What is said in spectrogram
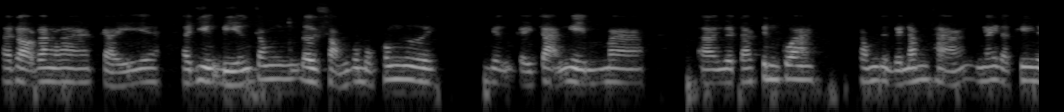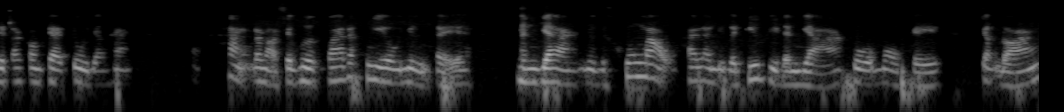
À, rõ ràng là cái à, diễn biến trong đời sống của một con người những cái trải nghiệm mà à, người ta kinh quan trong những cái năm tháng ngay là khi người ta còn trẻ tuổi chẳng hạn hẳn là nó sẽ vượt qua rất nhiều những cái đánh giá những cái khuôn mẫu hay là những cái tiêu chí đánh giá của một cái chẩn đoán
